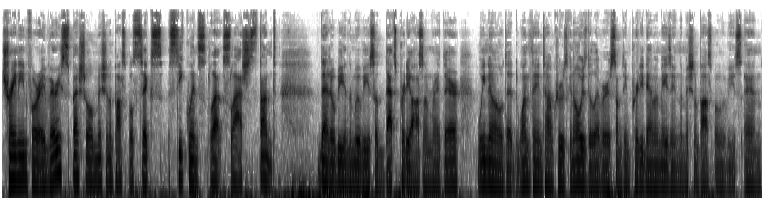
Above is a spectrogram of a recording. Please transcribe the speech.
training for a very special Mission Impossible 6 sequence slash stunt that'll be in the movie, so that's pretty awesome right there. We know that one thing Tom Cruise can always deliver is something pretty damn amazing in the Mission Impossible movies, and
